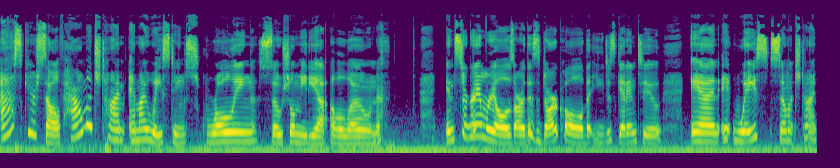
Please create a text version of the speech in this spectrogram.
ask yourself, how much time am I wasting scrolling social media alone? Instagram reels are this dark hole that you just get into and it wastes so much time.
